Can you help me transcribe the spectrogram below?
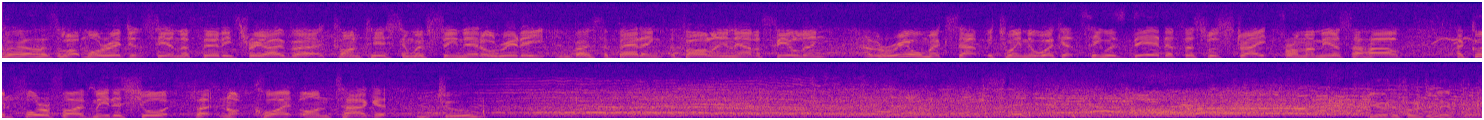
Well, there's a lot more urgency in the 33-over contest, and we've seen that already in both the batting, the bowling, and now the fielding. A real mix-up between the wickets. He was dead if this was straight from Amir Sohail. A good four or five metres short, but not quite on target. And two. Beautiful delivery.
